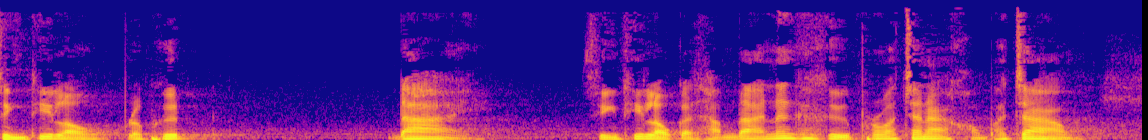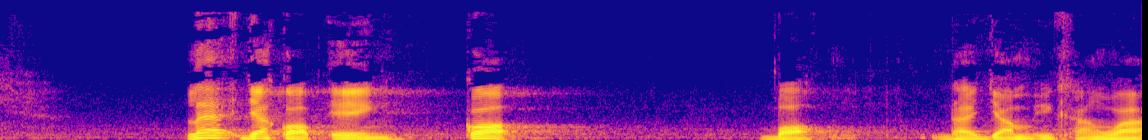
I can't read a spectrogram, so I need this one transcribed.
สิ่งที่เราประพฤติได้ สิ่งที่เรากระทำได้ นั่นก็คือพระวจนะของพระเจ้า และยากอบเองก็บอกได้ย้ำอีกครั้งว่า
